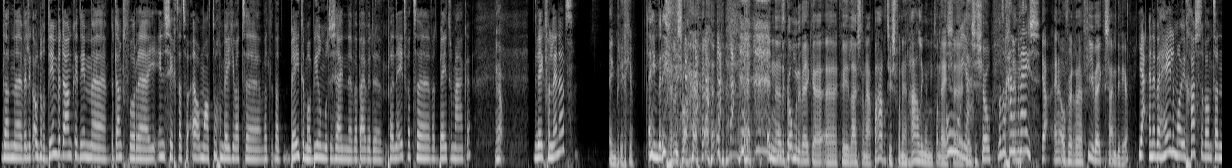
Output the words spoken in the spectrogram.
Dan eh, wil ik ook nog Dim bedanken. Dim, eh, bedankt voor eh, je inzicht dat we allemaal toch een beetje wat, eh, wat, wat beter mobiel moeten zijn. waarbij we de planeet wat, eh, wat beter maken. Ja. De week van Lennart. Eén berichtje. Eén bericht. Weliswaar. en eh, de komende weken eh, kun je luisteren naar pareltjes van herhalingen van deze, Oeh, ja. deze show. Want we gaan op reis. Ja, en over eh, vier weken zijn we er weer. Ja, en we hebben hele mooie gasten. Want dan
